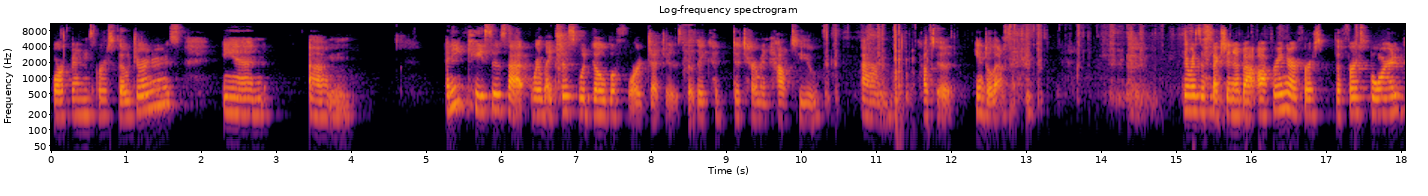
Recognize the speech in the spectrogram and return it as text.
orphans, or sojourners. And um, any cases that were like this would go before judges so they could determine how to um, how to handle them. There was a section about offering our first the firstborn,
